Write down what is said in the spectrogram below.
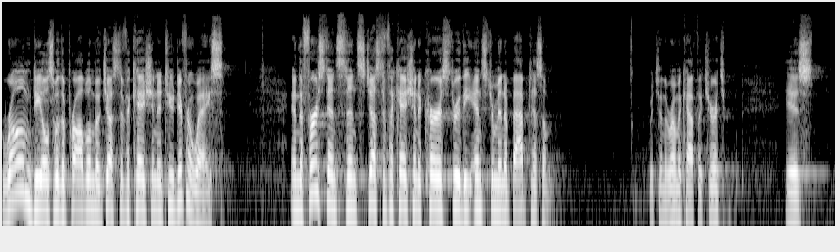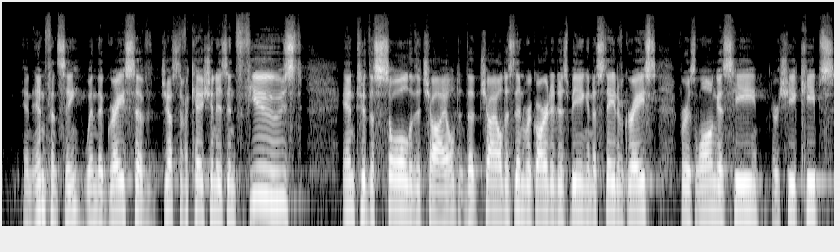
Rome deals with the problem of justification in two different ways. In the first instance, justification occurs through the instrument of baptism, which in the Roman Catholic Church is in infancy, when the grace of justification is infused into the soul of the child. The child is then regarded as being in a state of grace for as long as he or she keeps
